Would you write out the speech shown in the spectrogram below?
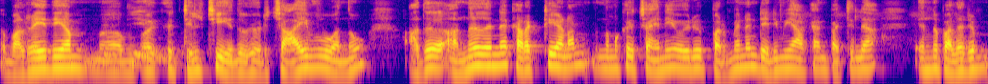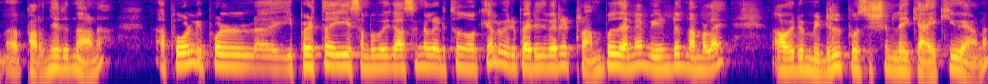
വളരെയധികം ടിൽറ്റ് ചെയ്തു. ഒരു ചായ്വ് വന്നു. അത് അന്ന് തന്നെ കറക്റ്റ് ചെയ്യണം. നമുക്ക് ചൈനയെ ഒരു പെർമനന്റ് എനിമിയാക്കാൻ പറ്റില്ല എന്ന് പലരും പറഞ്ഞിരുന്നതാണ്. അപ്പോൾ ഇപ്പോൾ ഇപ്പോഴത്തെ ഈ സംഭവവികാസങ്ങൾ എടുത്തു നോക്കിയാൽ ഒരു പരിധിവരെ ട്രംപ് തന്നെ വീണ്ടും നമ്മളെ ആ ഒരു മിഡിൽ പൊസിഷനിലേക്ക് അയക്കുകയാണ്.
